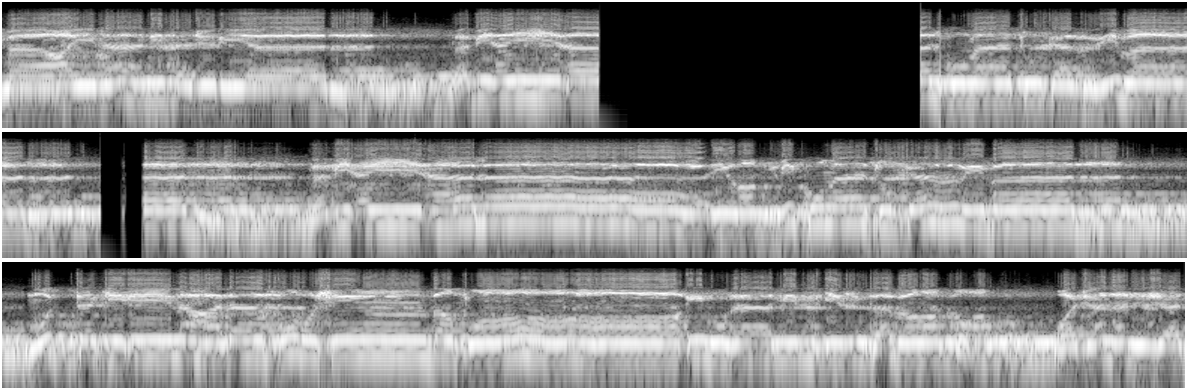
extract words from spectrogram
فيهما عينان تجريان فبأي آلهما تكذبان؟ فبأي آلاء ربكما تكذبان؟ متكئين على فرش بطائنها من استبرق وجنى الجد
